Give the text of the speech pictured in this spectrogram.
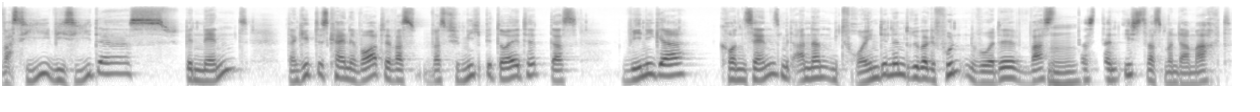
was sie, wie sie das benennt, dann gibt es keine Worte, was, was für mich bedeutet, dass weniger Konsens mit anderen, mit Freundinnen darüber gefunden wurde, was mhm. das dann ist, was man da macht.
